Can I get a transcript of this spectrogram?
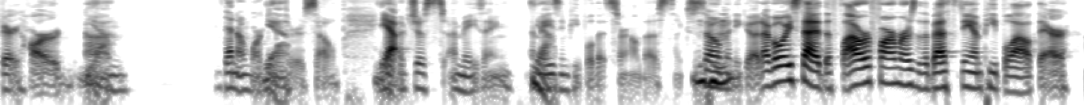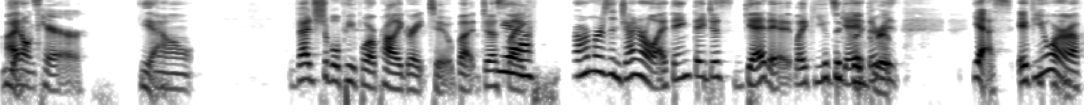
very hard. Yeah. Um, then I'm working yeah. through. So yeah, yeah, just amazing, amazing yeah. people that surround us. Like so mm-hmm. many good. I've always said the flower farmers are the best damn people out there. Yes. I don't care. Yeah. You know, vegetable people are probably great too, but just like farmers in general, I think they just get it. Like you it's get there is yes, if you are a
